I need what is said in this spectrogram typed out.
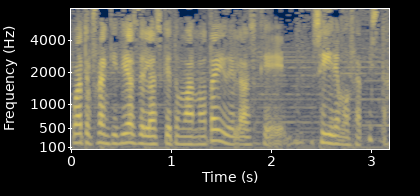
cuatro franquicias de las que tomar nota y de las que seguiremos la pista.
